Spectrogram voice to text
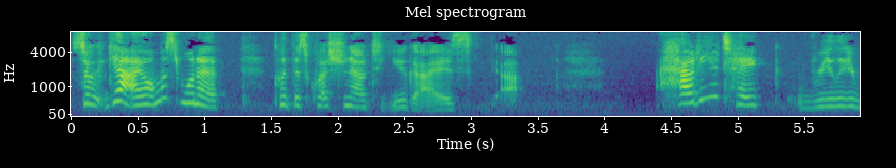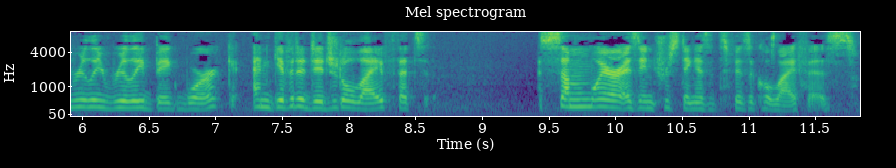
So yeah, I almost want to put this question out to you guys. How do you take really, really, really big work and give it a digital life that's somewhere as interesting as its physical life is.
